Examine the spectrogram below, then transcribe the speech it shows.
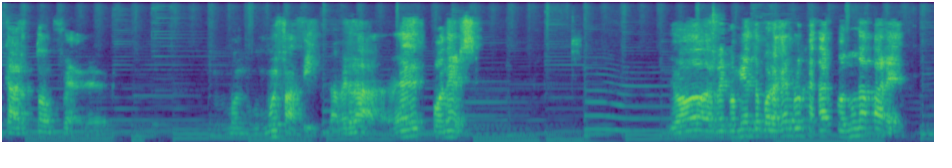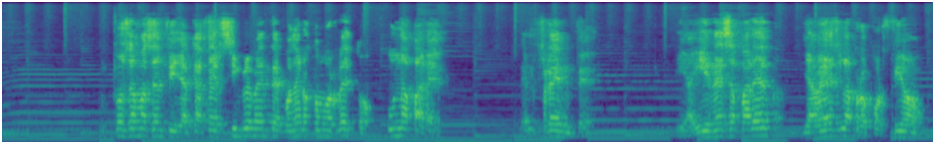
cartón. Muy, fácil, la verdad, es ponerse. Yo recomiendo, por ejemplo, empezar con una pared. Cosa más sencilla que hacer, simplemente poneros como reto una pared, el frente, y ahí en esa pared ya ves la proporción,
